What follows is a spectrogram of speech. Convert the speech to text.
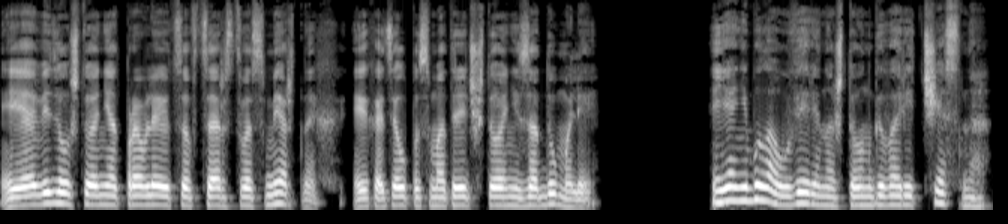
Я видел, что они отправляются в царство смертных, и хотел посмотреть, что они задумали. Я не была уверена, что он говорит честно.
